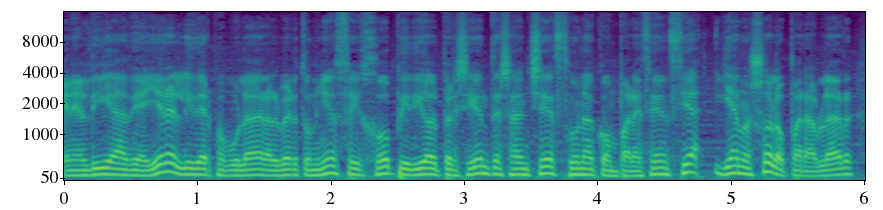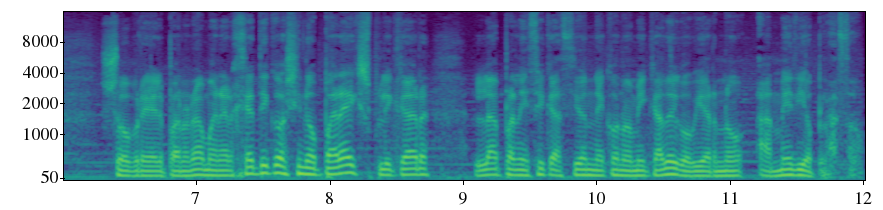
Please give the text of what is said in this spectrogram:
En el día de ayer, el líder popular Alberto Núñez Feijó pidió al presidente Sánchez una comparecencia, ya no solo para hablar sobre el panorama energético, sino para explicar la planificación económica del gobierno a medio plazo.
